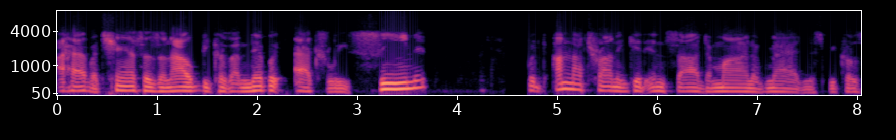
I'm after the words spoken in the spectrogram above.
I have a chance as an out because I never actually seen it. But I'm not trying to get inside the mind of madness because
